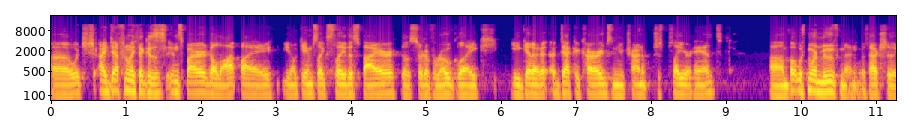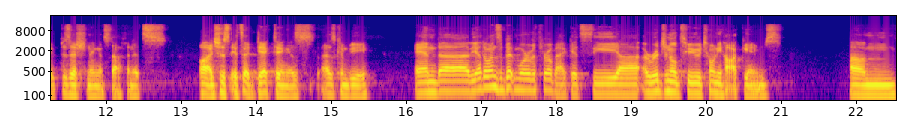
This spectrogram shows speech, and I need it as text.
Uh, which I definitely think is inspired a lot by you know games like Slay the Spire, those sort of roguelike you get a, a, deck of cards and you're trying to just play your hand, um, but with more movement, with actually positioning and stuff. And it's oh, it's just it's addicting as as can be. And uh, the other one's a bit more of a throwback. It's the uh, original two Tony Hawk games. Um,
